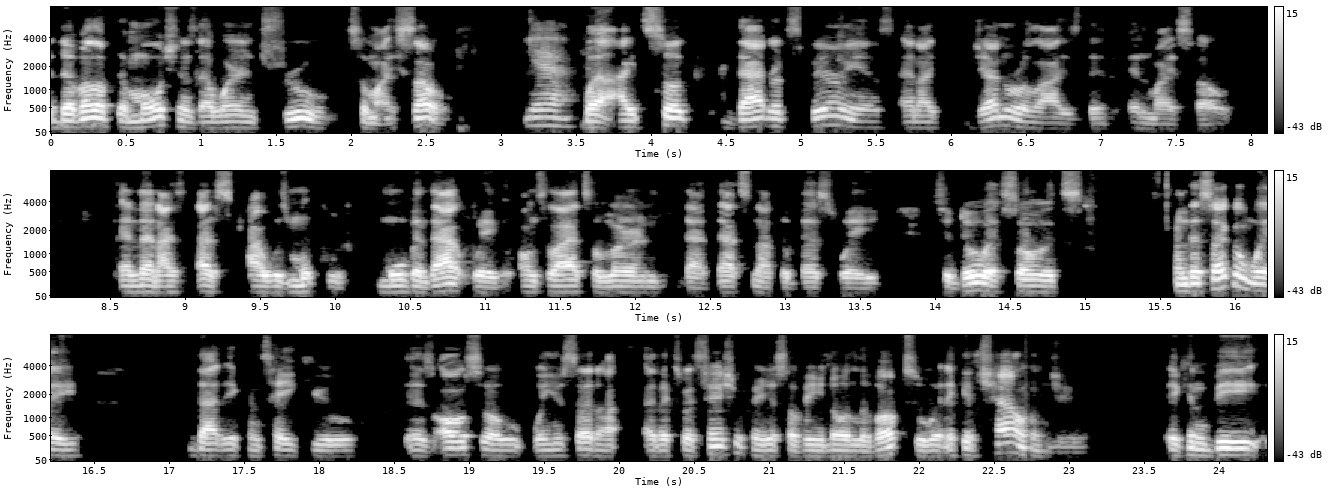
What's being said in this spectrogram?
it developed emotions that weren't true to myself. Yeah. But I took that experience and I generalized it in myself. And then I, I, I was mo- moving that way until I had to learn that that's not the best way to do it. So it's, and the second way that it can take you is also when you set a, an expectation for yourself and you don't live up to it, it can challenge you. It can be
